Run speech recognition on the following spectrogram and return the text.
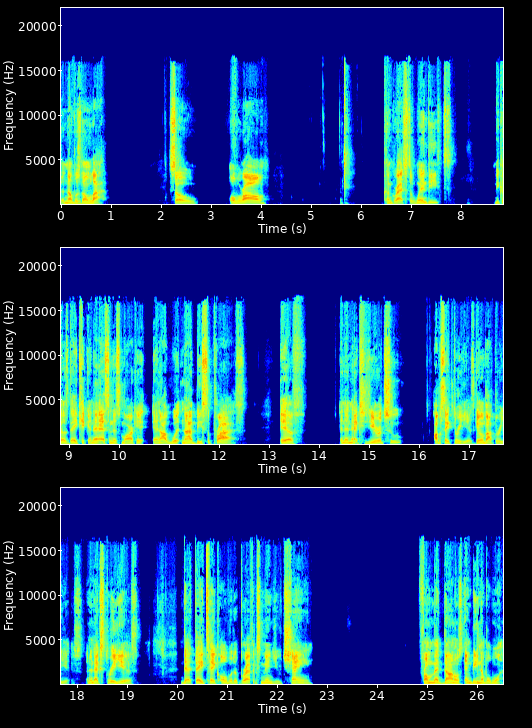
the numbers don't lie. So, overall, congrats to Wendy's because they kicking ass in this market, and I would not be surprised if in the next year or two, I would say three years, give them about three years. In the next three years, that they take over the breakfast menu chain from McDonald's and be number one.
